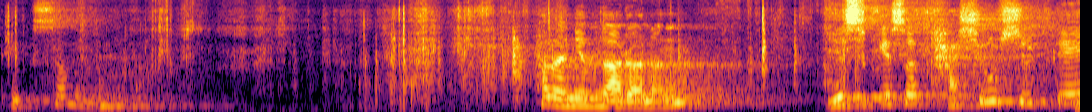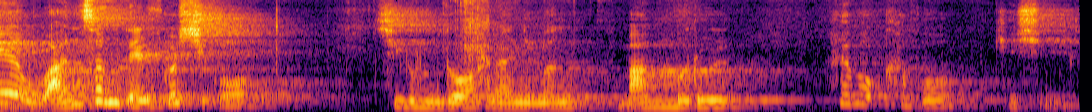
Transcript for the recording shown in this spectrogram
백성입니다. 하나님 나라는 예수께서 다시 오실 때 완성될 것이고 지금도 하나님은 만물을 회복하고 계십니다.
